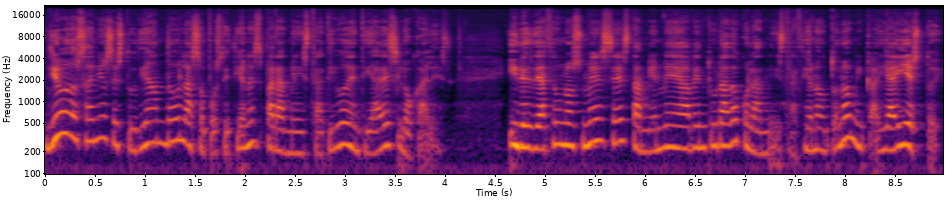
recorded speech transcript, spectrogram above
Llevo dos años estudiando las oposiciones para administrativo de entidades locales y desde hace unos meses también me he aventurado con la administración autonómica y ahí estoy,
